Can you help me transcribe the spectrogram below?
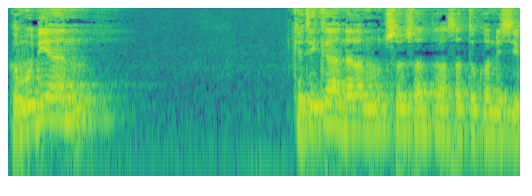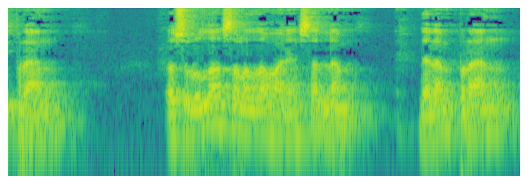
Kemudian ketika dalam suatu satu kondisi perang Rasulullah wasallam dalam perang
